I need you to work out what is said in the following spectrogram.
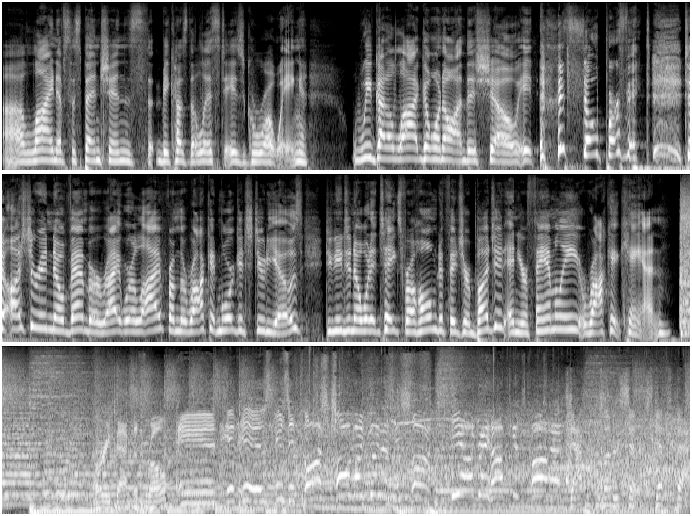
uh, line of suspensions, because the list is growing. We've got a lot going on this show. It, it's so perfect to usher in November, right? We're live from the Rocket Mortgage Studios. Do you need to know what it takes for a home to fit your budget and your family? Rocket can. Murray back to throw, and it is. Is it caught? Oh my goodness, it's caught! DeAndre Hopkins caught it! Back from under center, steps back,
